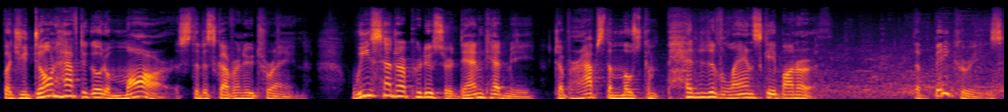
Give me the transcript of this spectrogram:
But you don't have to go to Mars to discover new terrain. We sent our producer, Dan Kedmi, to perhaps the most competitive landscape on Earth the bakeries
